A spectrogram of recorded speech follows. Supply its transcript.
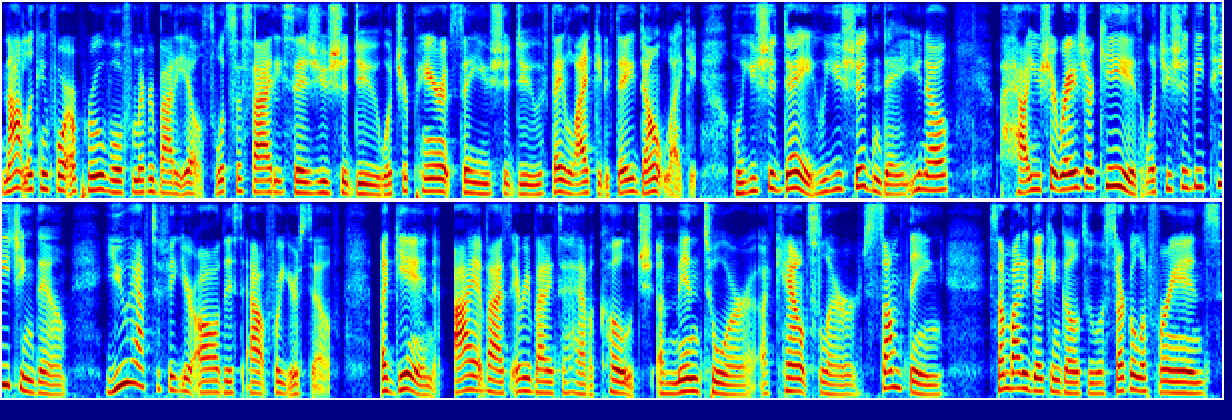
not looking for approval from everybody else. What society says you should do, what your parents say you should do, if they like it, if they don't like it, who you should date, who you shouldn't date, you know, how you should raise your kids, what you should be teaching them. You have to figure all this out for yourself. Again, I advise everybody to have a coach, a mentor, a counselor, something, somebody they can go to, a circle of friends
